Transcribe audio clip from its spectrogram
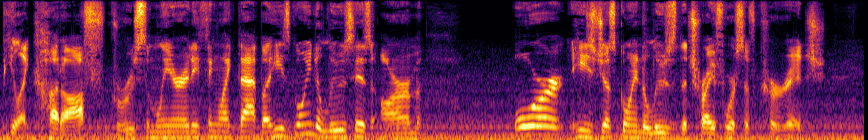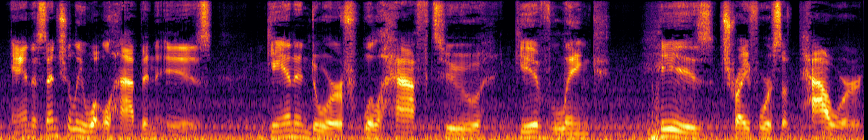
be like cut off gruesomely or anything like that, but he's going to lose his arm or he's just going to lose the Triforce of Courage. And essentially, what will happen is Ganondorf will have to give Link his Triforce of Power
